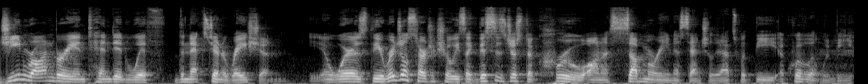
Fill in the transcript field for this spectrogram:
Gene Roddenberry intended with the next generation. You know, whereas the original Star Trek show, he's like, this is just a crew on a submarine, essentially. That's what the equivalent would be.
